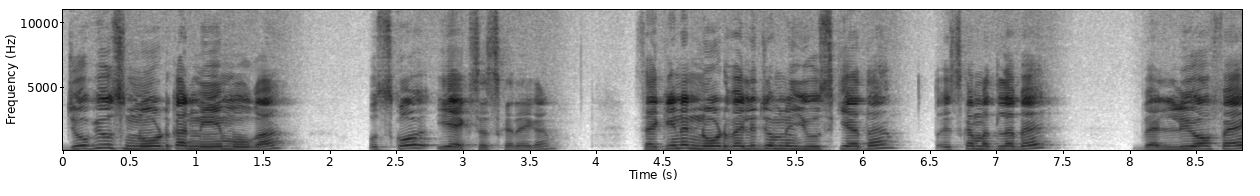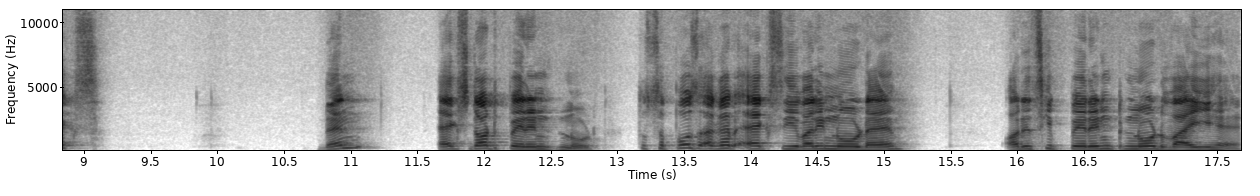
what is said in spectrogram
जो भी उस नोड का नेम होगा, उसको ये एक्सेस करेगा. सेकेंड है नोड वैल्यू जो हमने यूज़ किया था तो इसका मतलब है value of X then X dot parent node तो सपोज़ अगर एक्स ये वाली नोड है, और इसकी पेरेंट नोड वाई है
